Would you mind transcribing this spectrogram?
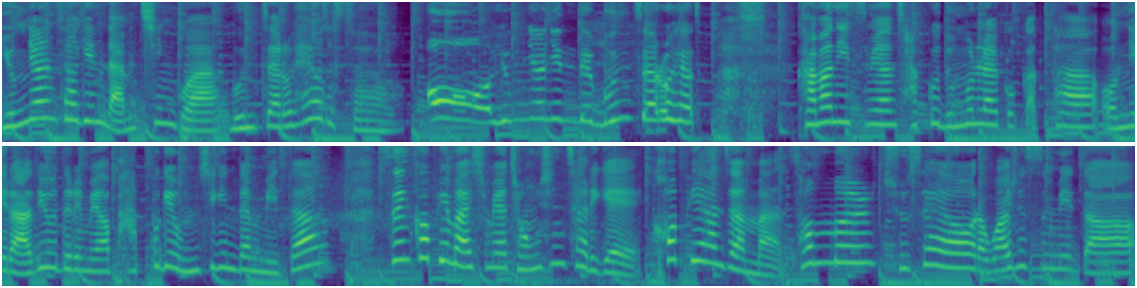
6년 사귄 남친과 문자로 헤어졌어요. 어 6년인데 문자로 헤어졌... 가만히 있으면 자꾸 눈물 날 것 같아 언니 라디오 들으며 바쁘게 움직인답니다. 쓴 커피 마시며 정신 차리게 커피 한 잔만 선물 주세요. 라고 하셨습니다.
